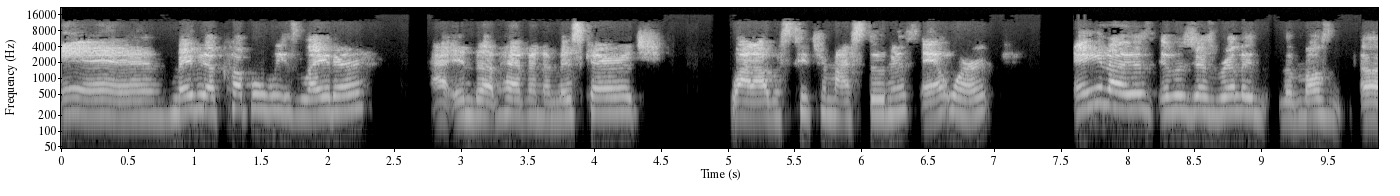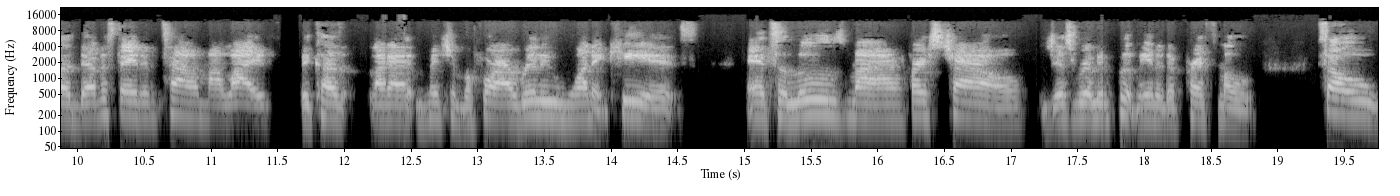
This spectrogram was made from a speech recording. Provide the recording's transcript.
And maybe a couple weeks later, I ended up having a miscarriage while I was teaching my students at work. And you know, it was, it was just really the most uh, devastating time of my life because, like I mentioned before, I really wanted kids, and to lose my first child just really put me in a depressed mode. So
